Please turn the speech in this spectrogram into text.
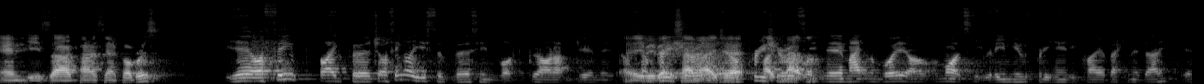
and his uh, Clarencetown Cobras. Yeah, I think Blake Birch. I think I used to verse him like growing up during the. Yeah, I'm you'd be pretty about the same sure, age, yeah, yeah, I'm pretty like sure it's Maitland. yeah, Maitland boy. I, I might stick with him. He was a pretty handy player back in the day. Yeah.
